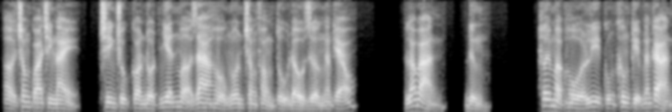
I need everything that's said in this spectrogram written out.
Ở trong quá trình này, trình trục còn đột nhiên mở ra hầu ngôn trong phòng tủ đầu giường ngăn kéo. Lão bản, đừng. Hơi mập hồ ly cũng không kịp ngăn cản.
